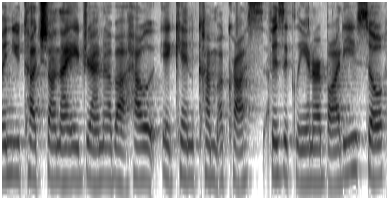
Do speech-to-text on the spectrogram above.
And you touched on that, Adriana, about how it can come across physically in our bodies. So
